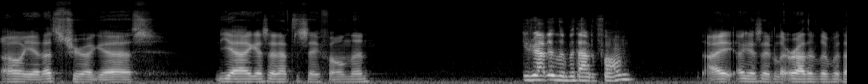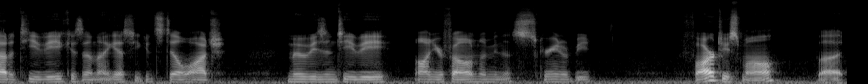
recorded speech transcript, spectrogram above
Oh yeah, that's true. I guess. Yeah, I guess I'd have to say phone then. You'd rather live without a phone? I I guess I'd li- rather live without a TV because then I guess you could still watch movies and TV on your phone. I mean, the screen would be far too small, but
